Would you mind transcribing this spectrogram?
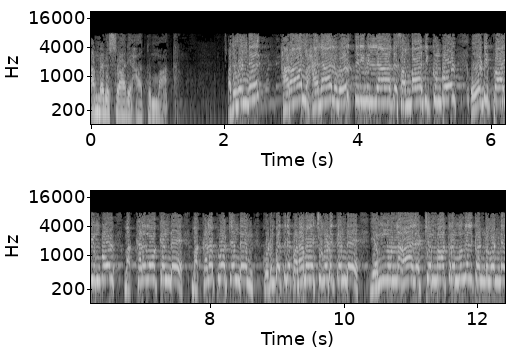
അമലു സ്വാലിഹാത്തും മാത്രം. അതുകൊണ്ട് ഹറാം ഹലാൽ വേർതിരിവില്ലാതെ സമ്പാദിക്കുമ്പോൾ ഓടിപ്പായുമ്പോൾ മക്കളെ നോക്കണ്ടേ മക്കളെ പോറ്റണ്ടേ കുടുംബത്തിന് പണമയച്ചു കൊടുക്കണ്ടേ എന്നുള്ള ആ ലക്ഷ്യം മാത്രം മുന്നിൽ കണ്ടുകൊണ്ട്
